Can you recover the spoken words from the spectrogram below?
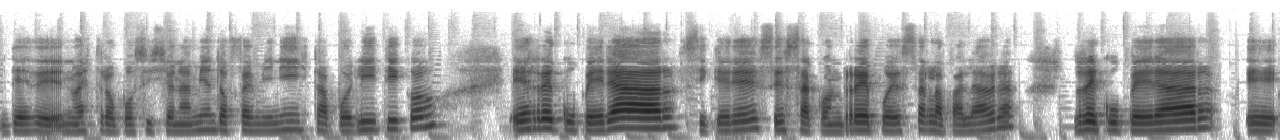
desde nuestro posicionamiento feminista, político, es recuperar, si querés, esa con re puede ser la palabra, recuperar eh,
